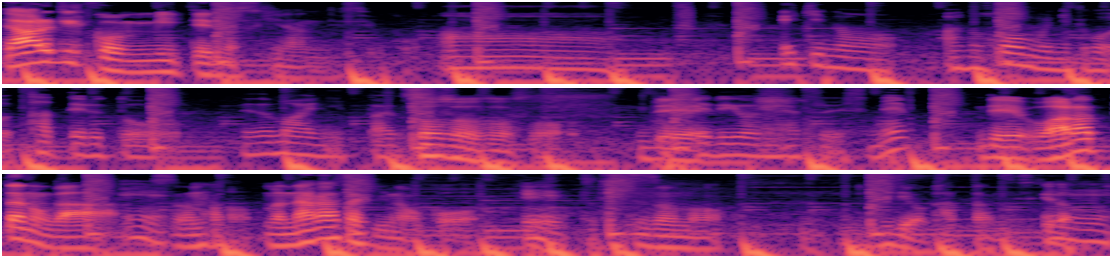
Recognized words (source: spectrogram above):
であれ結構見てるの好きなんですよ。ああ駅のあのホームにこう立ってると目の前にいっぱいこそうそうそうそう。立ってでるようなやつですね。で笑ったのが、ええ。そのまあ、長崎のこう、ええ。えーと鉄道のビデオを買ったんですけど、え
